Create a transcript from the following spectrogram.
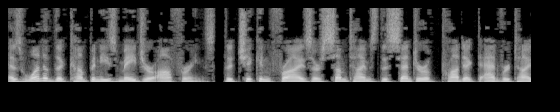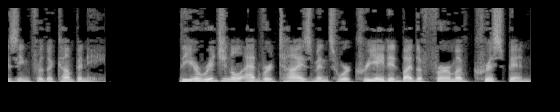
As one of the company's major offerings, the chicken fries are sometimes the center of product advertising for the company. The original advertisements were created by the firm of Crispin,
